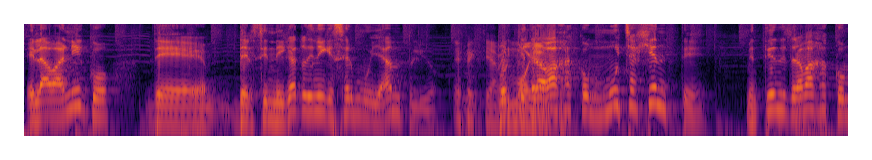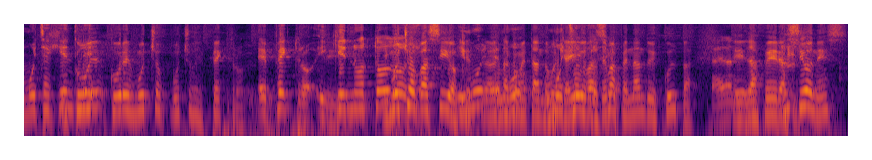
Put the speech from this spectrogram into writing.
el abanico de- del sindicato tiene que ser muy amplio. Efectivamente. Porque Muy trabajas con mucha gente. ¿Me entiendes? Trabajas con mucha gente. Cubre- cubres muchos, muchos espectros. Espectro. Y Sí. que no todos. Y muchos vacíos y que mu- comentando. Porque hay otro tema. Fernando, disculpa. Eh, las federaciones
